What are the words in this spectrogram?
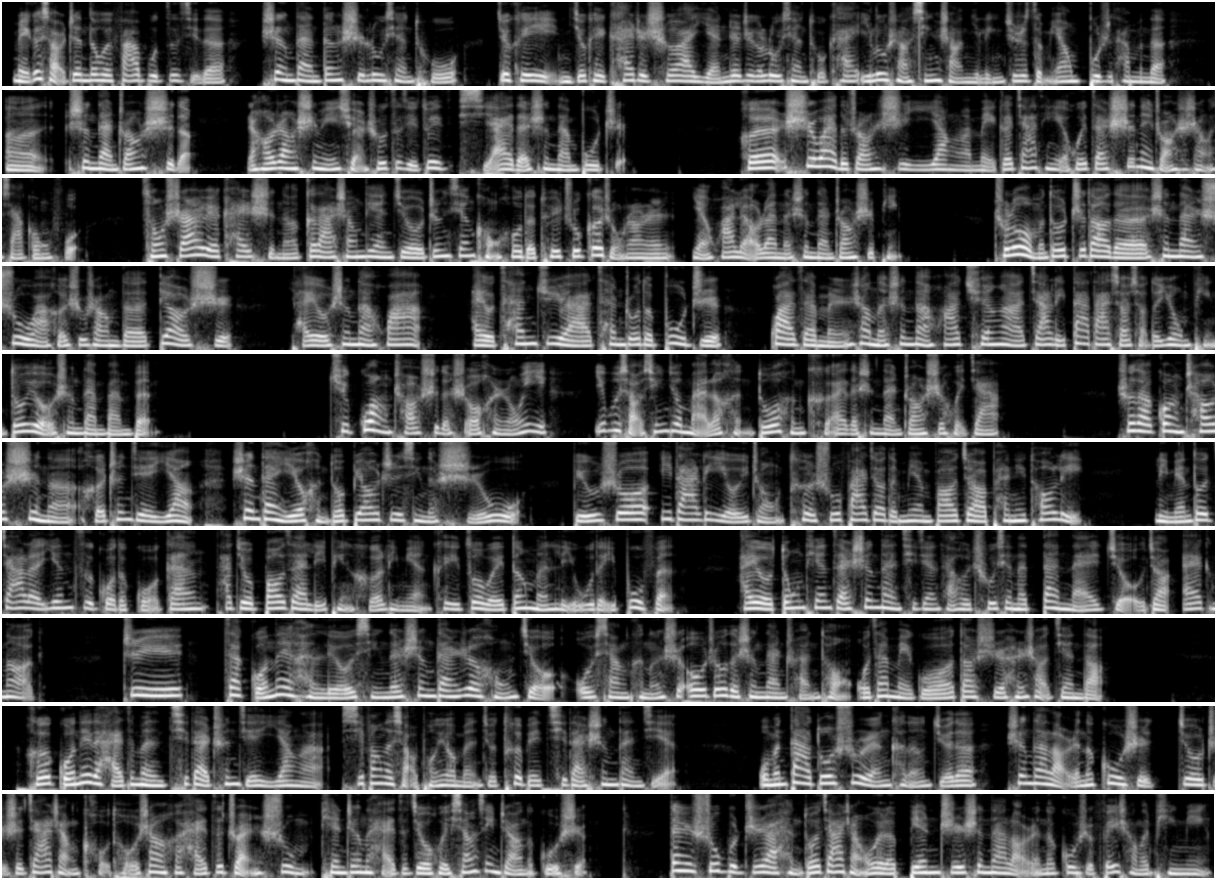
每个小镇都会发布自己的圣诞灯饰路线图，就可以你就可以开着车啊，沿着这个路线图开，一路上欣赏你邻居是怎么样布置他们的呃圣诞装饰的，然后让市民选出自己最喜爱的圣诞布置。和室外的装饰一样啊，每个家庭也会在室内装饰上下功夫。从十二月开始呢，各大商店就争先恐后地推出各种让人眼花缭乱的圣诞装饰品。除了我们都知道的圣诞树啊和树上的吊饰，还有圣诞花，还有餐具啊、餐桌的布置、挂在门上的圣诞花圈啊，家里大大小小的用品都有圣诞版本。去逛超市的时候，很容易一不小心就买了很多很可爱的圣诞装饰回家。说到逛超市呢，和春节一样，圣诞也有很多标志性的食物。比如说，意大利有一种特殊发酵的面包叫 panettone，里面都加了腌制过的果干，它就包在礼品盒里面，可以作为登门礼物的一部分。还有冬天在圣诞期间才会出现的淡奶酒叫 eggnog。至于在国内很流行的圣诞热红酒，我想可能是欧洲的圣诞传统，我在美国倒是很少见到。和国内的孩子们期待春节一样啊，西方的小朋友们就特别期待圣诞节。我们大多数人可能觉得圣诞老人的故事就只是家长口头上和孩子转述，天真的孩子就会相信这样的故事。但是殊不知啊，很多家长为了编织圣诞老人的故事，非常的拼命。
